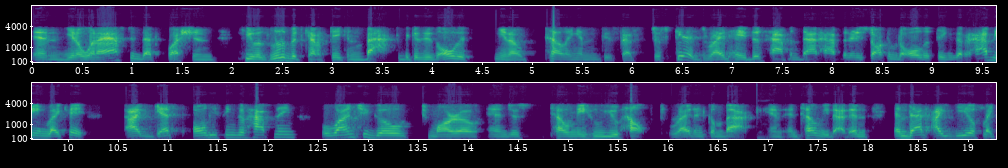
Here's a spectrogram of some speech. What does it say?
And, you know, when I asked him that question, he was a little bit kind of taken back because he's always, you know, telling him this that's just kids, right? Hey, this happened, that happened. And he's talking about all the things that are happening. I'm like, hey, I get all these things are happening. Well, why don't you go tomorrow and just tell me who you helped right? And come back and, and tell me that. And and that idea of like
